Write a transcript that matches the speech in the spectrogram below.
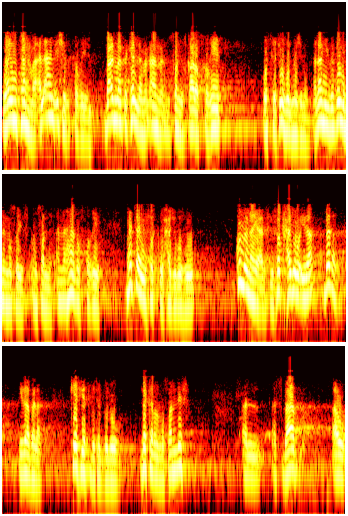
وإن تم. الآن إيش القضية؟ بعد ما تكلم الآن المصنف قال الصغير والسفيه والمجنون الآن يبين المصنف أن هذا الصغير متى يفك حجره؟ كلنا يعرف يفك حجره إذا بلغ. إذا بلغ. كيف يثبت البلوغ؟ ذكر المصنف الأسباب أو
